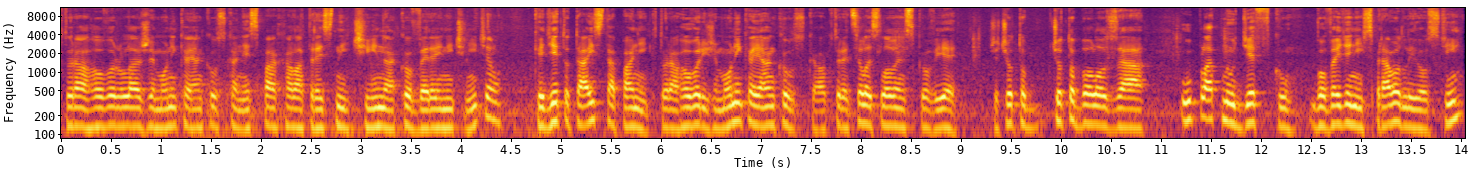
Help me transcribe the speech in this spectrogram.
ktorá hovorila, že Monika Jankovská nespáchala trestný čin ako verejný činiteľ? Keď je to tá istá pani, ktorá hovorí, že Monika Jankovská, o ktorej celé Slovensko vie, že čo to, čo to bolo za úplatnú devku vo vedení spravodlivosti,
